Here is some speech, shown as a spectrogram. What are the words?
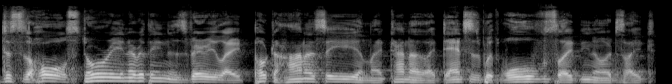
just the whole story and everything is very like Pocahontas and like kind of like dances with wolves. Like, you know, it's like,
